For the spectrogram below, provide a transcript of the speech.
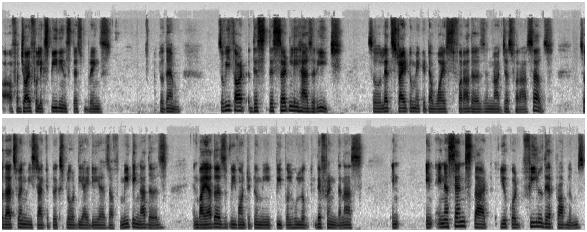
of a joyful experience this brings to them. So we thought this this certainly has a reach. So let's try to make it a voice for others and not just for ourselves. So that's when we started to explore the ideas of meeting others. And by others we wanted to meet people who looked different than us in in in a sense that you could feel their problems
